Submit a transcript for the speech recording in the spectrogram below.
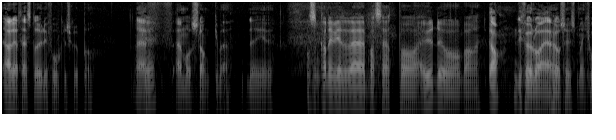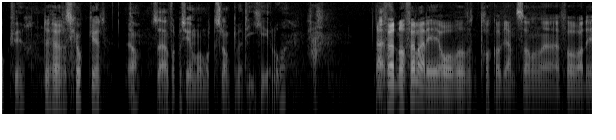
Ja, de har testet ut i fokusgrupper. Jeg, jeg må slanke meg. De, Hvordan kan de vite det basert på audio bare? ja, de føler jeg høres ut som en tjokk fyr. Du høres tjokk ut. Ja, så jeg har fått beskjed om å måtte slanke meg 10 kilo. Derfor, nå føler jeg de overtråkker grensene for hva de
